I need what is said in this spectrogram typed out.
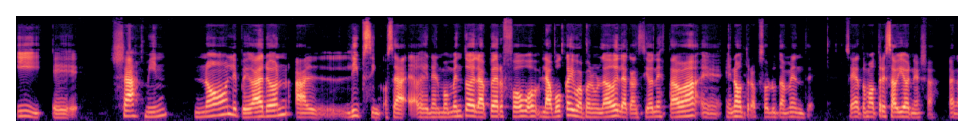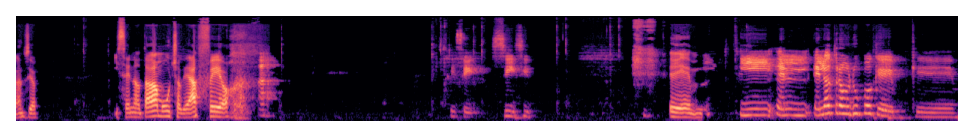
y eh, Jasmine, no le pegaron al lip sync. O sea, en el momento de la perfo, la boca iba para un lado y la canción estaba eh, en otro, absolutamente. Se había tomado tres aviones ya, la canción. Y se notaba mucho, quedaba feo. Sí, sí. Sí, sí. Eh, Y el, el otro grupo que, que,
